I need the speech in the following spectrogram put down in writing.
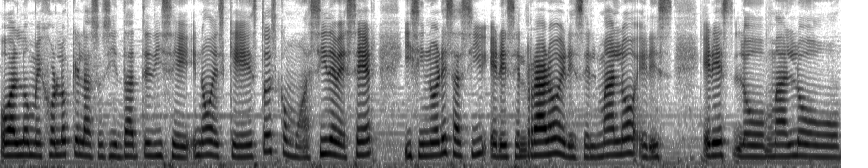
o a lo mejor lo que la sociedad te dice, no, es que esto es como así debe ser y si no eres así, eres el raro, eres el malo, eres, eres lo malo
